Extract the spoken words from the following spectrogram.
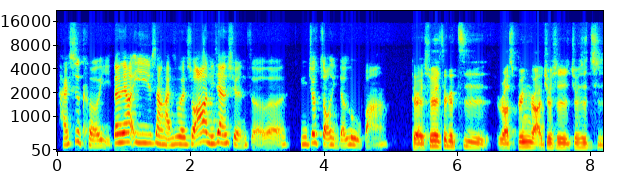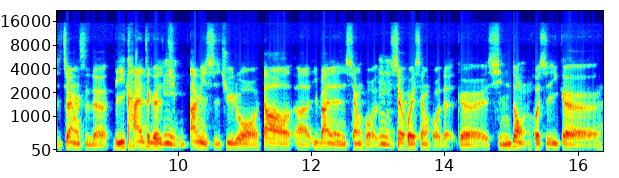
还是可以，但是要意义上还是会说啊，你既然选择了，你就走你的路吧。对，所以这个字 Rusbringer 就是就是指这样子的离开这个嗯阿米什聚落到呃一般人生活、嗯社会生活的一个行动或是一个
